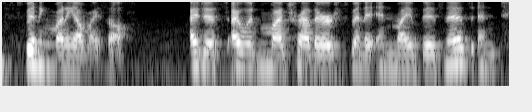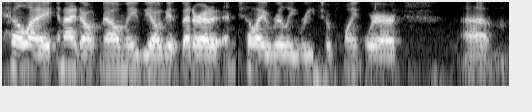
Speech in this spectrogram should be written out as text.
spending money on myself. I just I would much rather spend it in my business until I and I don't know maybe I'll get better at it until I really reach a point where um,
